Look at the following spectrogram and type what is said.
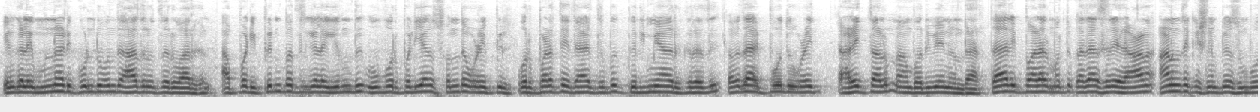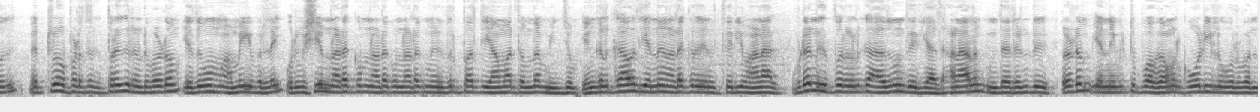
எங்களை முன்னாடி கொண்டு வந்து ஆதரவு தருவார்கள். அப்படி பெண் பத்திரிகைகளை இருந்து ஒவ்வொரு படியாக சொந்த உழைப்பில் ஒரு படத்தை தயாரித்திருப்பது பெருமையாக இருக்கிறது. கவிதா இப்போது உழை அழைத்தாலும் நான் வருவேன் என்றார். தயாரிப்பாளர் மற்றும் கதாசிரியர் ஆன ஆனந்த கிருஷ்ணன் பேசும்போது மெட்ரோ படத்திற்கு பிறகு ரெண்டு வருடம் எதுவும் அமையவில்லை. ஒரு விஷயம் நடக்கும் நடக்கும் நடக்கும் என எதிர்பார்த்து ஏமாற்றம் தான் மிஞ்சும். எங்களுக்காவது என்ன நடக்கிறது எனக்கு தெரியும். ஆனால் உடன் இருப்பவர்களுக்கு அதுவும் தெரியாது. ஆனாலும் இந்த ரெண்டு வருடம் என்னை விட்டு போகாமல் கோடியில் ஒருவன்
